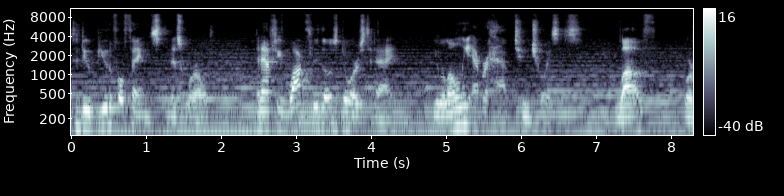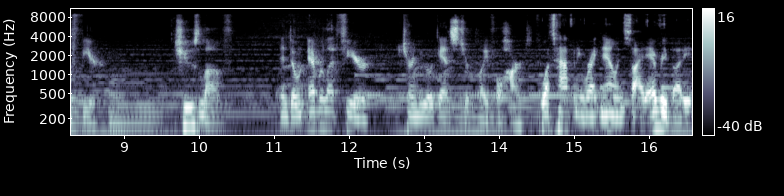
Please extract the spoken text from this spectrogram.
to do beautiful things in this world. And after you walk through those doors today, you will only ever have two choices love or fear. Choose love, and don't ever let fear turn you against your playful heart. What's happening right now inside everybody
